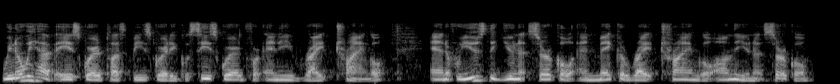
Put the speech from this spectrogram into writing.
we know we have a squared plus b squared equals c squared for any right triangle. And if we use the unit circle and make a right triangle on the unit circle,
